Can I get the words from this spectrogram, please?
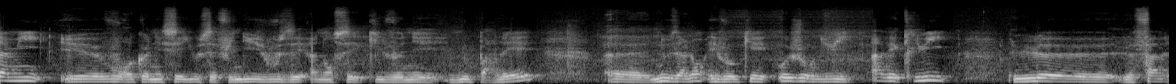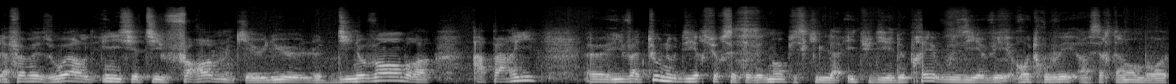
amis, euh, vous reconnaissez Youssef Indy, je vous ai annoncé qu'il venait nous parler. Euh, nous allons évoquer aujourd'hui avec lui le, la fameuse World Initiative Forum qui a eu lieu le 10 novembre à Paris. Euh, il va tout nous dire sur cet événement puisqu'il l'a étudié de près. Vous y avez retrouvé un certain nombre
